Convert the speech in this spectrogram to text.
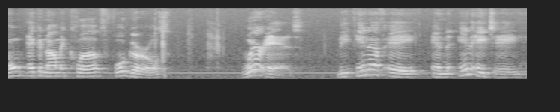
home economic clubs for girls, whereas the NFA and the NHA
